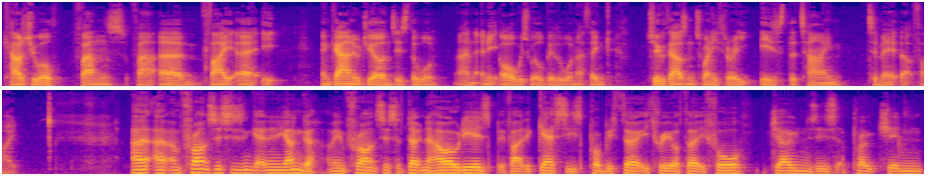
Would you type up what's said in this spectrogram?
casual fans fa- um, fighter. It, Ngannou Jones is the one, and, and it always will be the one. I think 2023 is the time to make that fight. And, and Francis isn't getting any younger. I mean, Francis, I don't know how old he is, but if I had to guess, he's probably 33 or 34. Jones is approaching,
